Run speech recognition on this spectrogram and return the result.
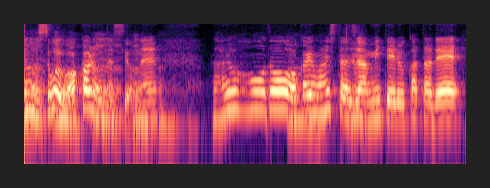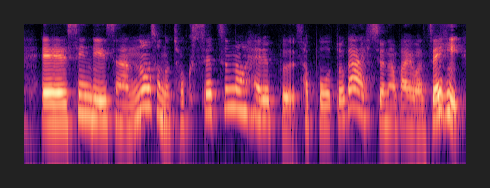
うのはすごいわかるんですよね。なるほど。分かりました、うん、じゃあ見てる方で、えー、シンディさんのその直接のヘルプサポートが必要な場合はぜひ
